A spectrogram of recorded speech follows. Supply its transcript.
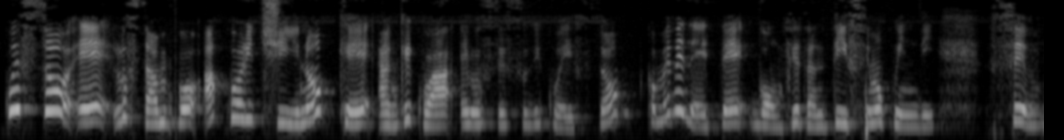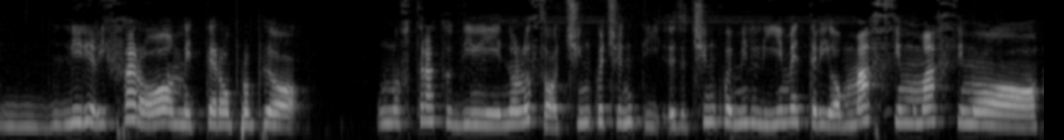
Questo è lo stampo a cuoricino che anche qua è lo stesso di questo. Come vedete gonfia tantissimo, quindi se li rifarò metterò proprio uno strato di, non lo so, 5, centi 5 mm o massimo massimo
